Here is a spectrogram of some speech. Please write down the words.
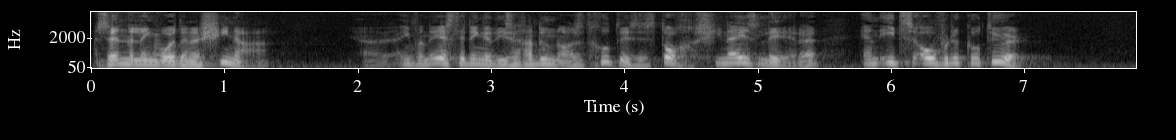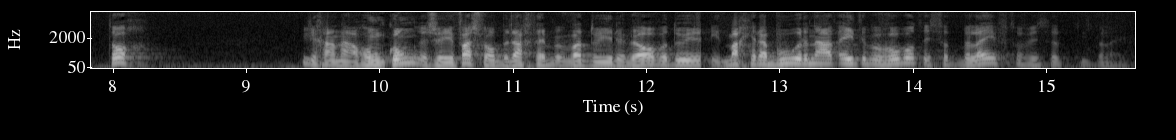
zendeling worden naar China. Een van de eerste dingen die ze gaan doen als het goed is. Is toch Chinees leren. En iets over de cultuur. Toch? Jullie gaan naar Hongkong, dan zul je vast wel bedacht hebben, wat doe je er wel, wat doe je niet. Mag je daar boeren na het eten bijvoorbeeld? Is dat beleefd of is dat niet beleefd?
